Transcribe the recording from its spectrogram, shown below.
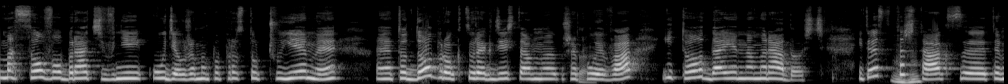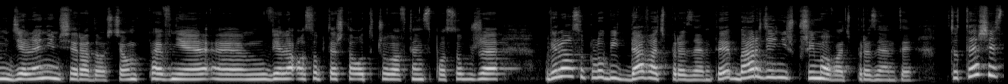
masowo brać w niej udział, że my po prostu czujemy e, to dobro, które gdzieś tam przepływa tak. i to daje nam radość. I to jest mhm. też tak z tym dzieleniem się radością. Pewnie wiele osób też to odczuwa w ten sposób, że wiele osób lubi dawać prezenty bardziej niż przyjmować prezenty. To też jest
